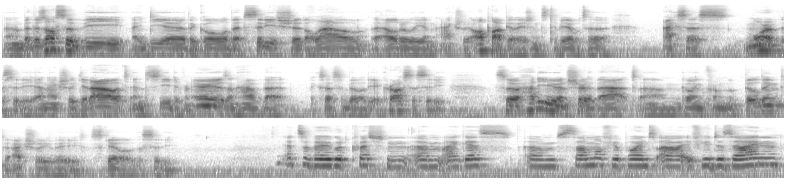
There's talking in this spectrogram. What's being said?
Um, but there's also the idea, the goal that cities should allow the elderly and actually all populations to be able to access more of the city and actually get out and see different areas and have that accessibility across the city. So, how do you ensure that um, going from the building to actually the scale of the city? That's a very good question. Um, I guess um, some of your points are if you design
